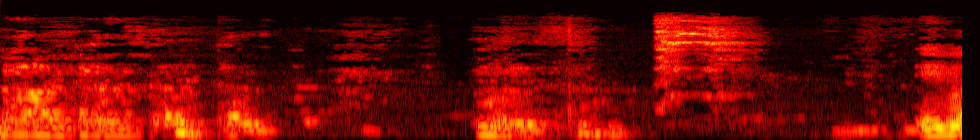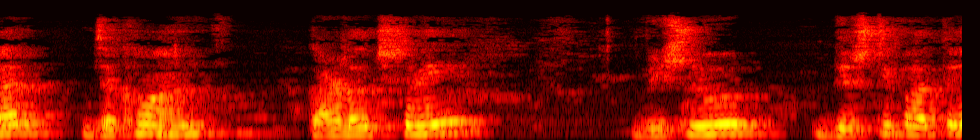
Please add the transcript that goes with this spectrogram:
কারণ কারণ কারণ কারণ। এইবার যখন কারণোৎসাহী বিষ্ণুর দৃষ্টিপাতে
